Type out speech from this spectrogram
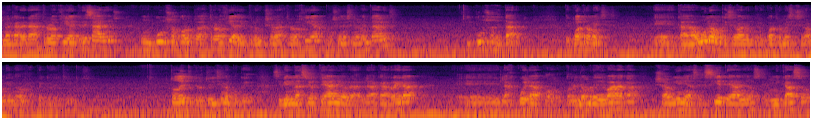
Una carrera de astrología de tres años, un curso corto de astrología, de introducción a la astrología, nociones elementales, y cursos de tarot, de cuatro meses. Eh, cada uno, aunque se van en cuatro meses, se van viendo aspectos distintos. Todo esto te lo estoy diciendo porque si bien nació este año la carrera, eh, la escuela con, el nombre de Baraka ya viene hace siete años en mi caso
